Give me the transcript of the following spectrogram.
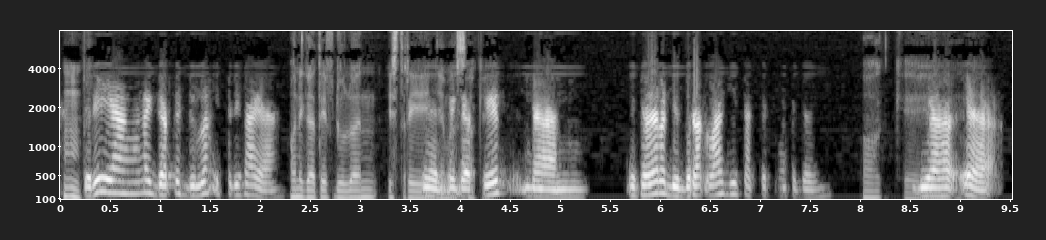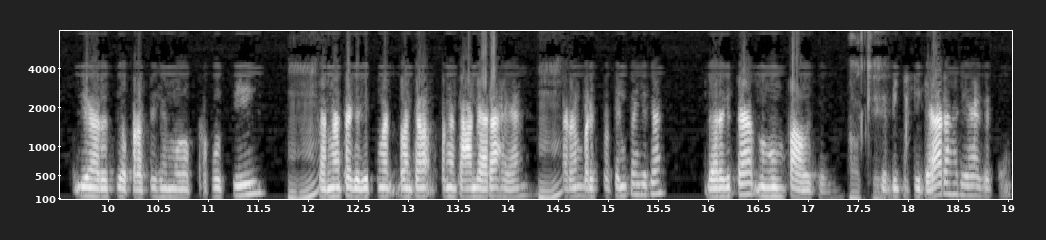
Hmm. Jadi yang negatif duluan istri saya. Oh negatif duluan istri ya, negatif dan Misalnya lebih berat lagi sakitnya gitu. Oke. Okay. Dia ya dia harus dioperasi hemoperfusi mm-hmm. karena terjadi pengencangan darah ya. Mm-hmm. Karena baris protein kan kita darah kita mengumpal gitu. Okay. Jadi cuci darah dia gitu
